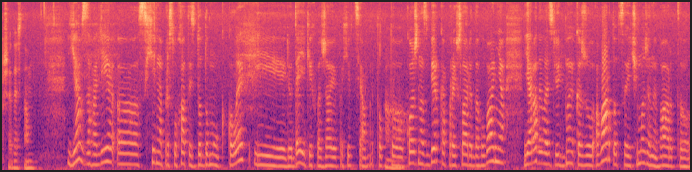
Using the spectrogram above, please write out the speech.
ще десь там. Я взагалі е, схильна прислухатись до думок колег і людей, яких вважаю фахівцями. Тобто Ага. кожна збірка пройшла редагування. Я радилась з людьми, кажу, а варто це чи може не варто.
